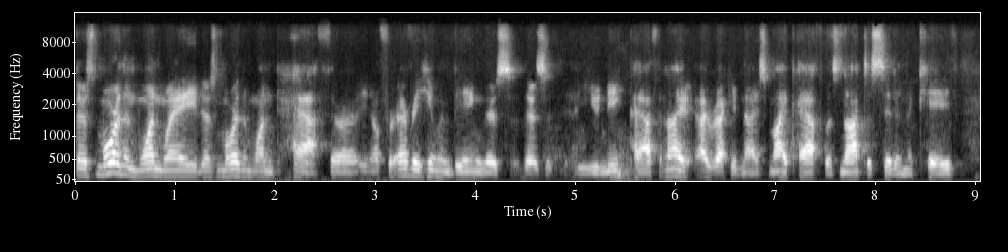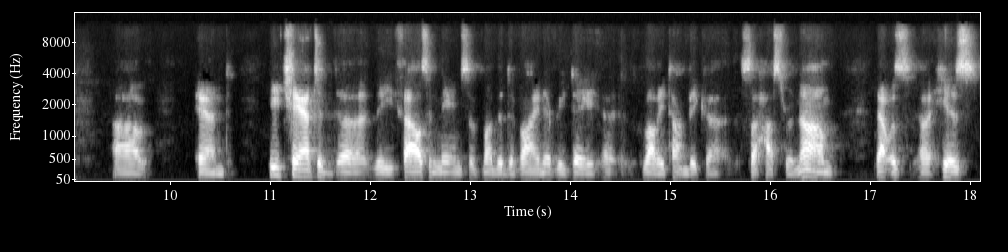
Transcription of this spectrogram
there's more than one way there's more than one path there are you know for every human being there's there's a, a unique path and I, I recognize my path was not to sit in a cave uh, and he chanted uh, the thousand names of mother divine every day uh, lalitambika sahasranam that was uh, his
